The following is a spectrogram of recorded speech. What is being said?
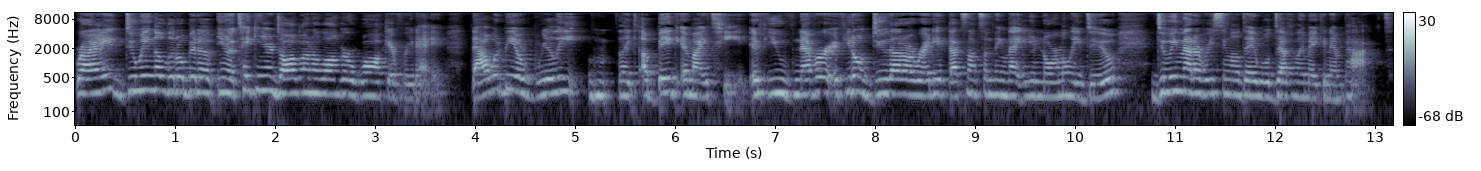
right? Doing a little bit of, you know, taking your dog on a longer walk every day. That would be a really like a big MIT. If you've never if you don't do that already, if that's not something that you normally do, doing that every single day will definitely make an impact.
